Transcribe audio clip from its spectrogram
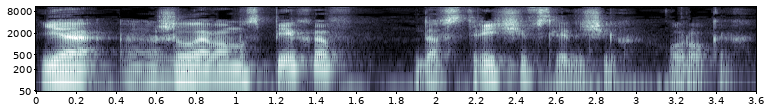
Я желаю вам успехов. До встречи в следующих уроках.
